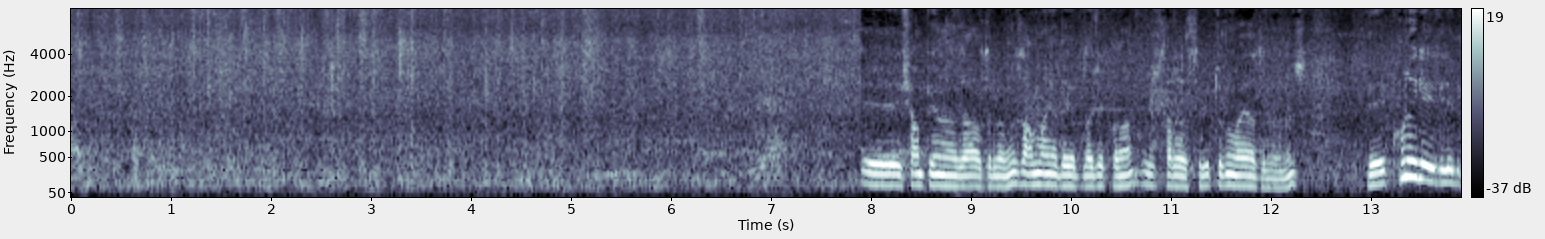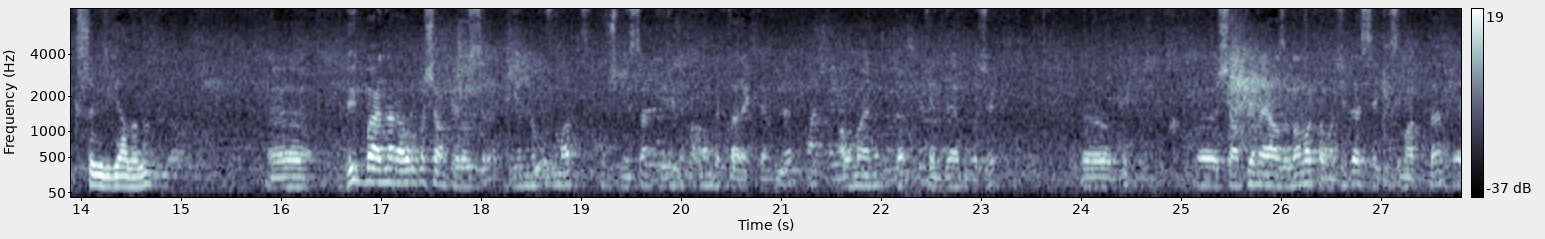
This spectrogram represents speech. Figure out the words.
Thank you. E, şampiyonada hazırlanıyorsunuz. Almanya'da yapılacak olan uluslararası bir turnuvaya hazırlanıyorsunuz. E, konuyla ilgili bir kısa bilgi alalım. Ee, Büyük Bayanlar Avrupa Şampiyonası 29 Mart 3 Nisan 2011 tarihlerinde Almanya'nın kentinde yapılacak. Ee, bu e, şampiyonaya hazırlamak amacıyla 8 Mart'ta e,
